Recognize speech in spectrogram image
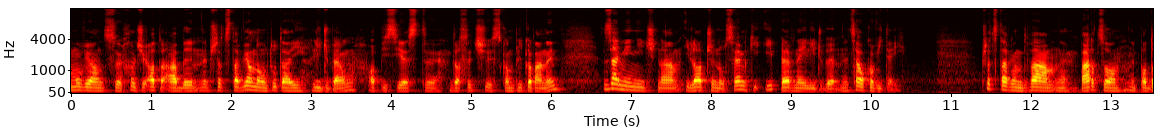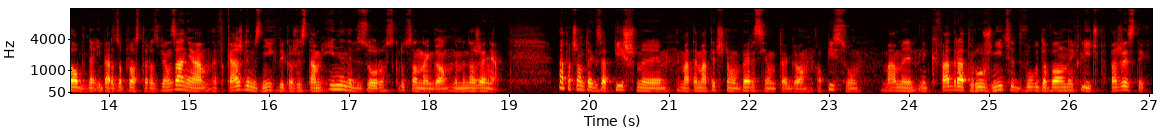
mówiąc, chodzi o to, aby przedstawioną tutaj liczbę, opis jest dosyć skomplikowany, zamienić na iloczyn ósemki i pewnej liczby całkowitej. Przedstawię dwa bardzo podobne i bardzo proste rozwiązania. W każdym z nich wykorzystam inny wzór skróconego mnożenia. Na początek zapiszmy matematyczną wersję tego opisu. Mamy kwadrat różnicy dwóch dowolnych liczb parzystych.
